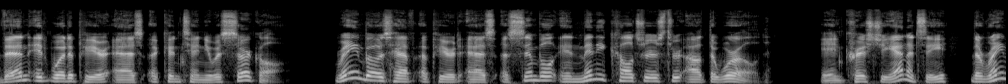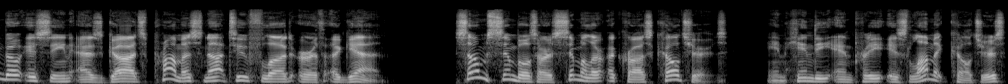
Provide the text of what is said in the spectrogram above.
then it would appear as a continuous circle. Rainbows have appeared as a symbol in many cultures throughout the world. In Christianity, the rainbow is seen as God's promise not to flood earth again. Some symbols are similar across cultures. In Hindi and pre Islamic cultures,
